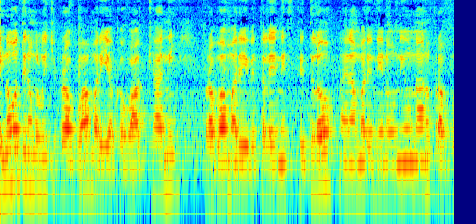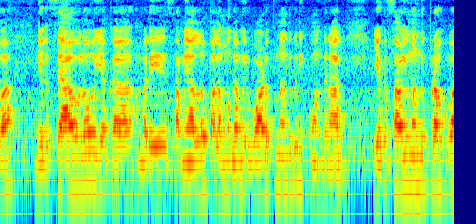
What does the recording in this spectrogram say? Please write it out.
ఎన్నో దినముల నుంచి ప్రభువ మరి ఈ యొక్క వాక్యాన్ని ప్రభా మరి విత్తలేని స్థితిలో నైనా మరి నేను ఉండి ఉన్నాను. ప్రభా నీ యొక్క సేవలో ఈ యొక్క మరి సమయాల్లో బలముగా మీరు వాడుకున్నందుకు నీకు వందనాలు. ఈ యొక్క సమయం అందుకు ప్రభు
